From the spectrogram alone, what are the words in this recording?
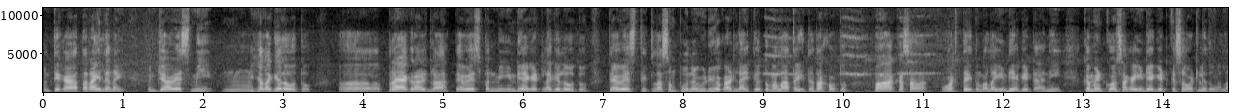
पण ते काय आता राहिलं नाही. पण ज्यावेळेस मी ह्याला गेलो होतो प्रयागराजला त्यावेळेस पण मी इंडिया गेटला गेलो होतो. त्यावेळेस तिथला संपूर्ण व्हिडिओ काढला आहे तो तुम्हाला आता इथं दाखवतो. पहा कसा वाटतंय तुम्हाला इंडिया गेट आणि कमेंट करून सांगा इंडिया गेट कसं वाटलं तुम्हाला.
